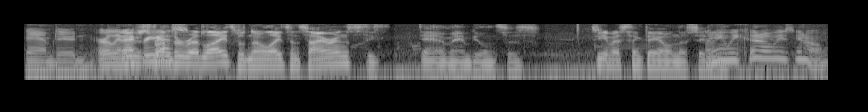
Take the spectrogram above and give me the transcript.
Damn, dude. Early night for you run guys? through red lights with no lights and sirens. These damn ambulances. CMS think they own the city. I mean, we could always, you know.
